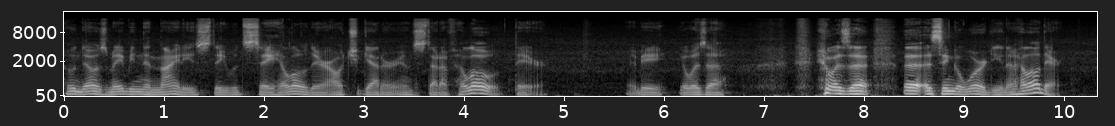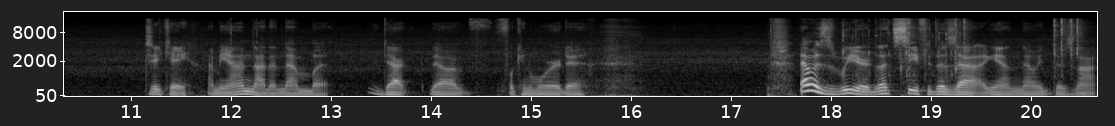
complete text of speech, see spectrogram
who knows, maybe in the 90s they would say hello there all together instead of hello there. Maybe it was a it was a, a, a single word, you know, hello there. JK, I mean, I'm not a them, but that, that fucking word uh, that was weird. Let's see if it does that again. No, it does not.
